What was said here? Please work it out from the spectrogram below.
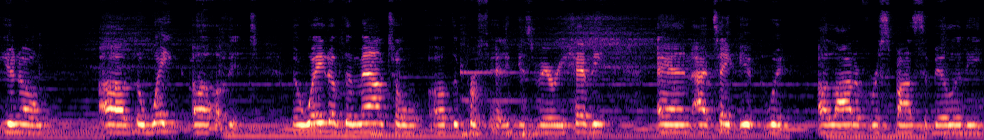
you know, uh, the weight of it. The weight of the mantle of the prophetic is very heavy, and I take it with a lot of responsibility.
